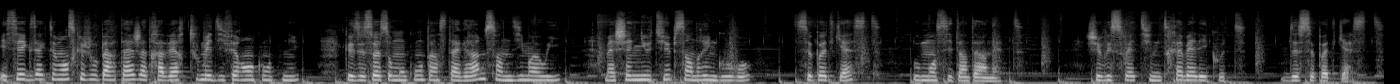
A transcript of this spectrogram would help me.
Et c'est exactement ce que je vous partage à travers tous mes différents contenus, que ce soit sur mon compte Instagram Sandy Moi ma chaîne YouTube Sandrine Gouraud, ce podcast ou mon site internet. Je vous souhaite une très belle écoute de ce podcast.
